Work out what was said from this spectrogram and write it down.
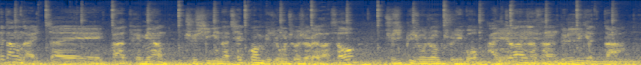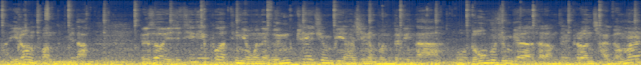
해당 날짜가 되면 주식이나 채권 비중을 조절해 가서 주식 비중을 좀 줄이고 안전한 예. 자산을 늘리겠다 이런 펀드입니다. 그래서 이제 TDF 같은 경우는 은퇴 준비하시는 분들이나 뭐 노후 준비하는 사람들 그런 자금을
